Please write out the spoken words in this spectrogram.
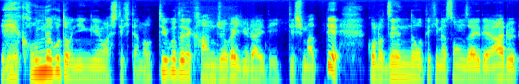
えー、こんなことを人間はしてきたのっていうことで感情が揺らいでいってしまって、この全能的な存在である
